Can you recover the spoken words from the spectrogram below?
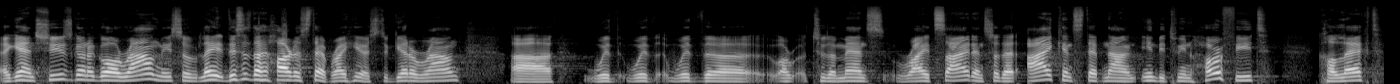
again, she's going to go around me. So this is the hardest step right here, is to get around uh, with, with, with the, to the man's right side, and so that I can step now in between her feet, collect,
